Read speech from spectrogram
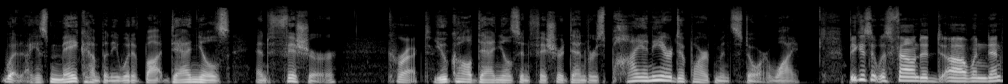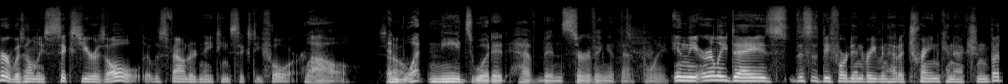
What I guess May Company would have bought Daniels and Fisher. Correct. You call Daniels and Fisher Denver's pioneer department store. Why? Because it was founded uh, when Denver was only six years old. It was founded in 1864. Wow. So- and what needs would it have been serving at that point? in the early days, this is before Denver even had a train connection, but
